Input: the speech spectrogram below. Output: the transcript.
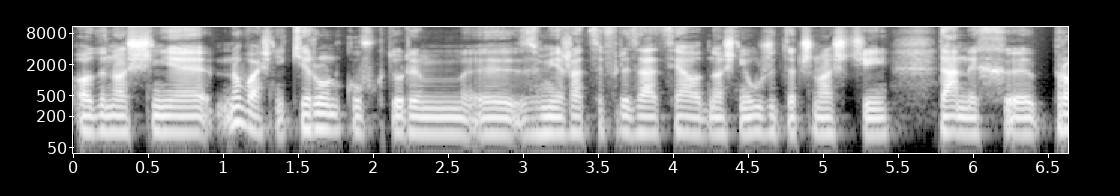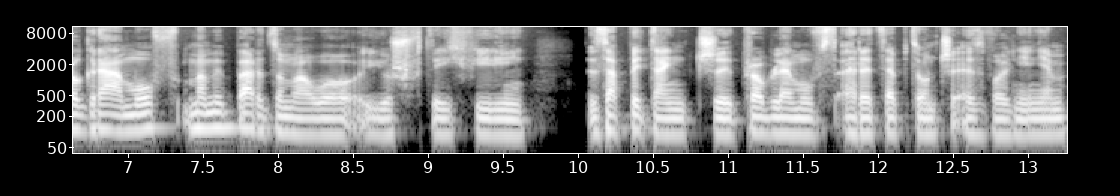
odnośnie, no właśnie, kierunku, w którym y, zmierza cyfryzacja, odnośnie użyteczności danych y, programów. Mamy bardzo mało już w tej chwili zapytań czy problemów z e-receptą czy e-zwolnieniem.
